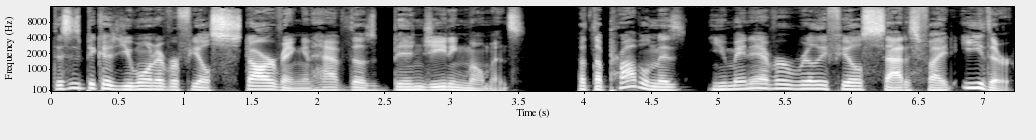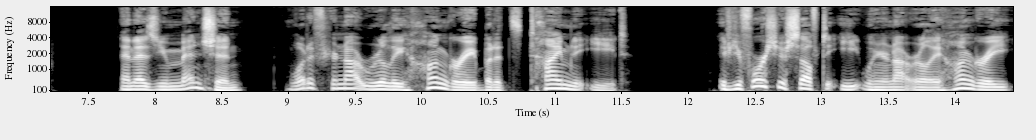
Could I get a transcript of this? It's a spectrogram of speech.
This is because you won't ever feel starving and have those binge eating moments. But the problem is, you may never really feel satisfied either. And as you mentioned, what if you're not really hungry, but it's time to eat? If you force yourself to eat when you're not really hungry,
